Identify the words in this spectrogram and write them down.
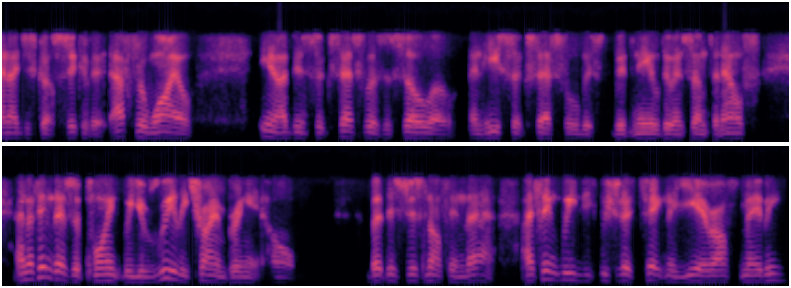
and I just got sick of it. After a while, you know, I've been successful as a solo, and he's successful with with Neal doing something else. And I think there's a point where you really try and bring it home, but there's just nothing there. I think we we should have taken a year off maybe,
